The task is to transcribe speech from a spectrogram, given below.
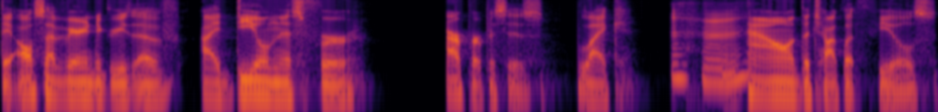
they also have varying degrees of idealness for our purposes, like hmm how the chocolate feels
